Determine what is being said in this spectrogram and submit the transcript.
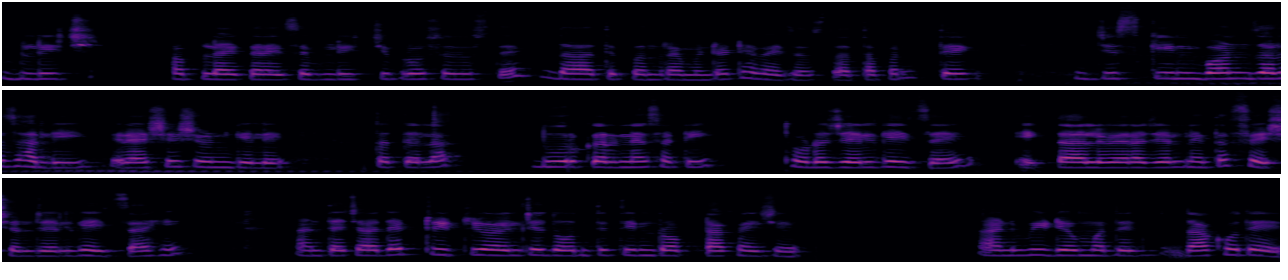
ब्लीच अप्लाय करायचे ब्लीचची प्रोसेस असते दहा ते पंधरा मिनटं ठेवायचं असतात आपण ते जी स्किन बर्न जर झाली रॅशेस येऊन गेले तर त्याला दूर करण्यासाठी थोडं जेल घ्यायचं आहे एक तर अल्वेरा जेल नाही तर फेशियल जेल घ्यायचं आहे. आणि त्याच्यामध्ये ट्री ऑइलचे दोन ते तीन ड्रॉप टाकायचे. आणि व्हिडिओमध्ये दाखवते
